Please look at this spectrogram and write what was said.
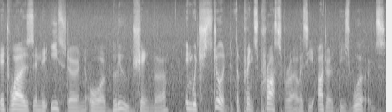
It was in the eastern or blue chamber in which stood the Prince Prospero as he uttered these words.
